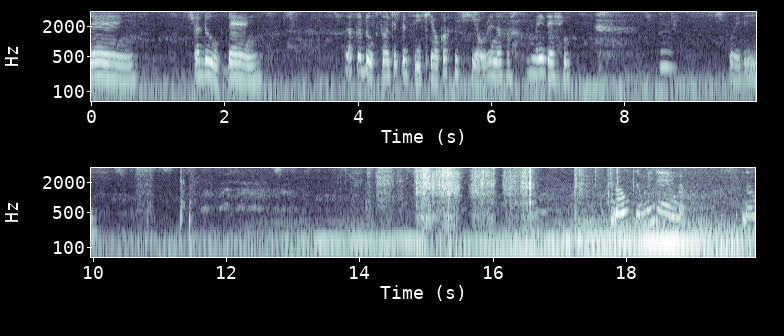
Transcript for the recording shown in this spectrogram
แดง กระดูกแดง แล้วกระดูกโซนที่เป็นสีเขียวก็คือเขียวด้วยนะคะ ไม่แดง สวยดี น้องจะไม่แดงแบบ น้อง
